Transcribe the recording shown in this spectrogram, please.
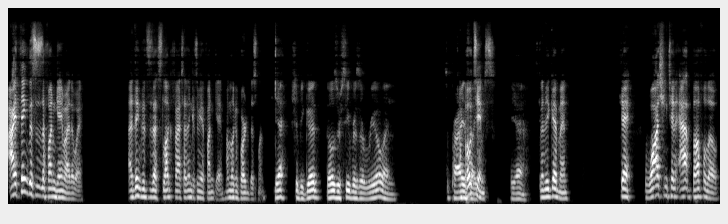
I think this is a fun game. By the way, I think this is a slugfest. I think it's gonna be a fun game. I'm looking forward to this one. Yeah, should be good. Those receivers are real and surprise. both like, teams. Yeah, it's gonna be good, man. Okay, Washington at Buffalo.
